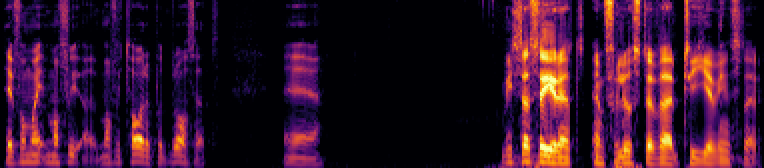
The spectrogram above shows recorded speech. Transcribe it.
Det får man, man, får, man får ta det på ett bra sätt. Eh, Vissa säger att en förlust är värd 10 vinster.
